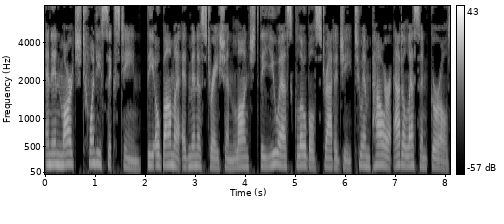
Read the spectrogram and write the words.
and in March 2016, the Obama administration launched the U.S. Global Strategy to empower adolescent girls,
